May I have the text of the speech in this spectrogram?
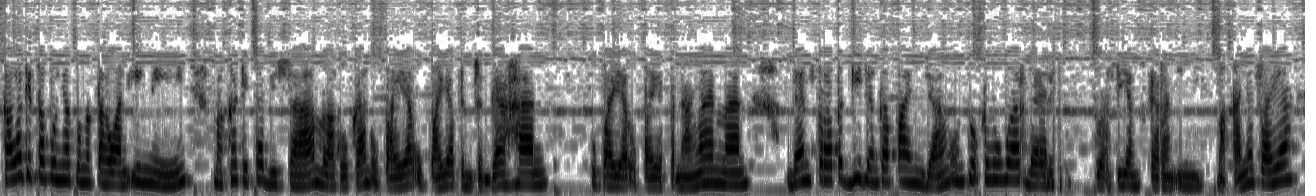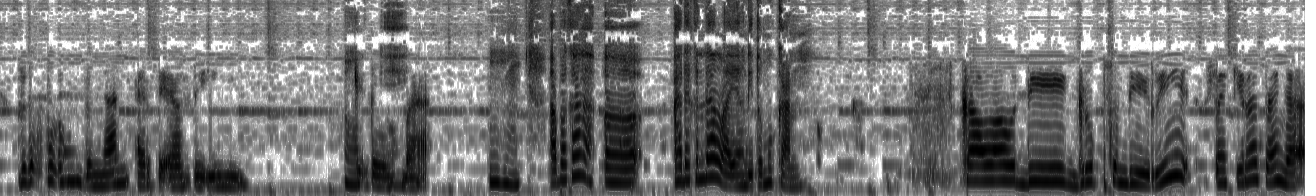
Kalau kita punya pengetahuan ini, maka kita bisa melakukan upaya-upaya pencegahan, upaya-upaya penanganan, dan strategi jangka panjang untuk keluar dari situasi yang sekarang ini. Makanya saya bergabung dengan RTLC ini. Okay. Gitu, Mbak. Mm -hmm. Apakah uh, ada kendala yang ditemukan? Kalau di grup sendiri, saya kira saya nggak,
